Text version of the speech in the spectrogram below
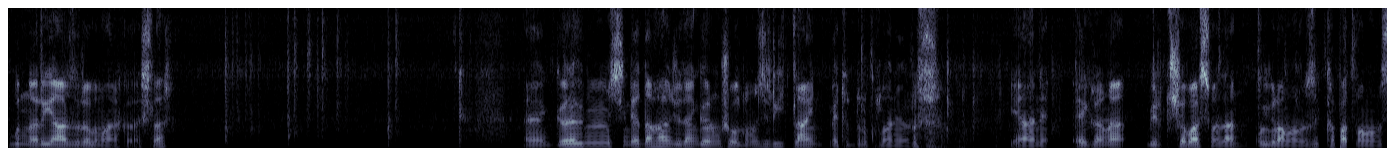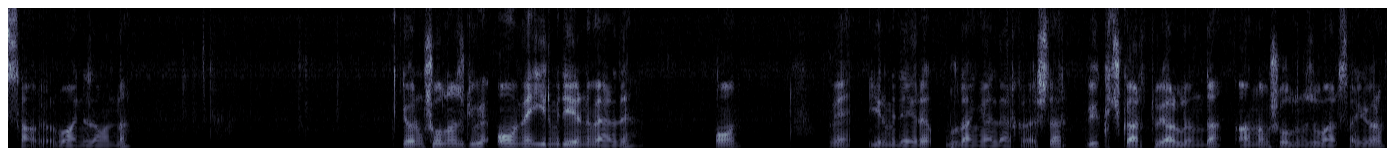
bunları yazdıralım arkadaşlar. Ee, görebilmemiz için de daha önceden görmüş olduğumuz readline metodunu kullanıyoruz. Yani ekrana bir tuşa basmadan uygulamamızı kapatmamamızı sağlıyor bu aynı zamanda. Görmüş olduğunuz gibi 10 ve 20 değerini verdi. 10 ve 20 değeri buradan geldi arkadaşlar. Büyük küçük harf duyarlılığında anlamış olduğunuzu varsayıyorum.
